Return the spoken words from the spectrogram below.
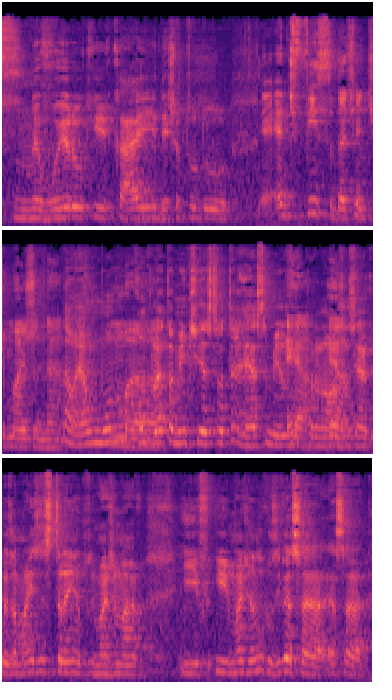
Um nevoeiro que cai e deixa tudo. É difícil da gente imaginar. Não, é um mundo Uma- completamente extraterrestre mesmo É, para nós. é. Assim, é a coisa mais estranha imaginável. E, e imaginando, inclusive, essa, essa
